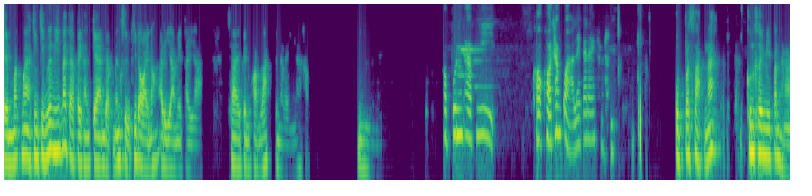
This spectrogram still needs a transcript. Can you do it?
ต็มๆมากๆ จริง ๆ เรื่องนี้น่าจะไปทางแกนแบบหนังสือพี่ดอยเนาะอริยาเมตายาใช่เป็นความรักเป็นอะไรอย่างเงี้ยครับ ขอบคุณค่ะพี่ ขอขอทางขวาเลยก็ได้ค่ะ อุปสรรคนะ คุณเคยมีปัญหา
